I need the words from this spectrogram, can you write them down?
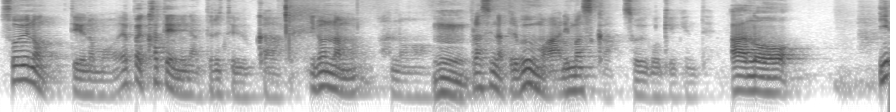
そういうのっていうのもやっぱり糧になってるというかいろんなもあの、うん。プラスになってる部分もありますか？そういうご経験って。あの、い、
